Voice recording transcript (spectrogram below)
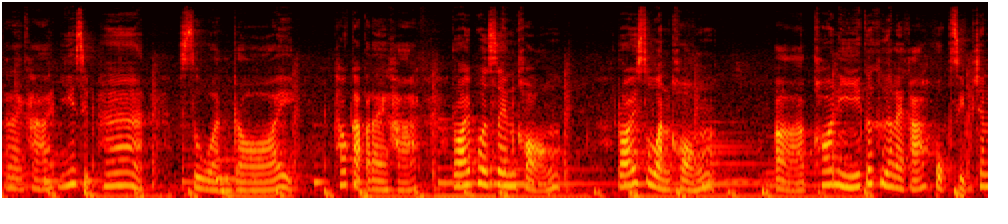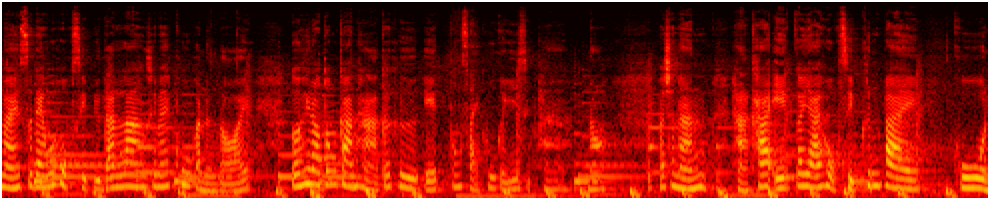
อะไรคะ 25 ส่วนร้อย เท่ากับอะไรคะร้อยเปอร์เซ็นต์ของร้อยส่วนของออข้อนี้ก็คืออะไรคะ 60 ใช่ไหม แสดงว่า 60 อยู่ด้านล่างใช่ไหมคู่กับ 100 ตัวที่เราต้องการหาก็คือ x ต้องใส่คู่กับ 25 เนาะ เพราะฉะนั้นหาค่า x ก็ย้าย 60 ขึ้นไปคูณ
